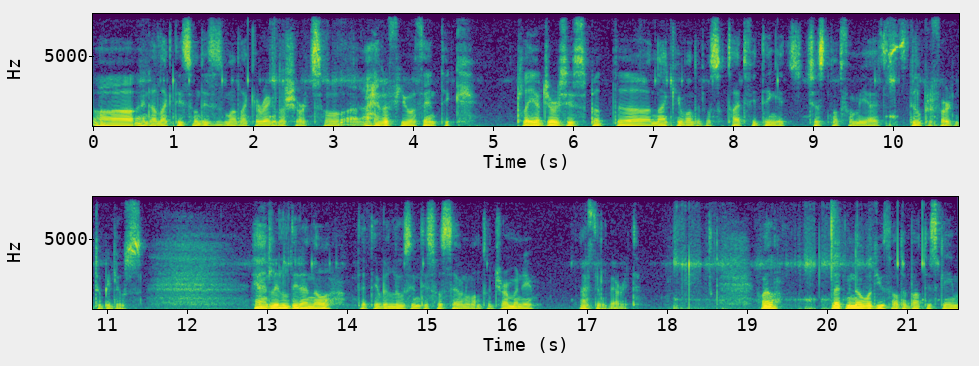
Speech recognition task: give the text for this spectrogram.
Uh, and I like this one, this is more like a regular shirt. So I have a few authentic player jerseys, but the Nike one that was so tight fitting, it's just not for me. I still prefer them to be loose. yeah And little did I know that they will lose in this was 7-1 to Germany. I still wear it. Well, let me know what you thought about this game.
